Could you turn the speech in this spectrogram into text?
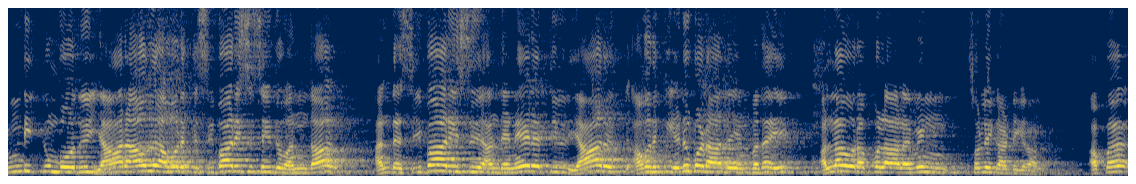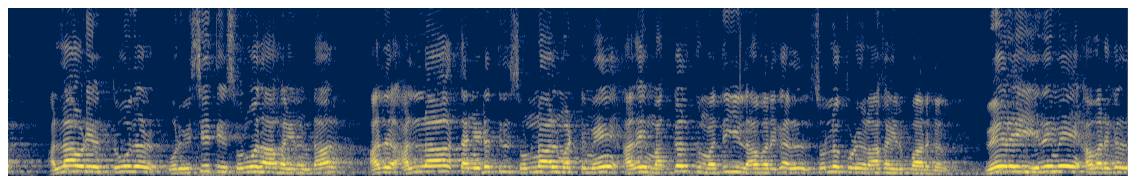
துண்டிக்கும் போது யாராவது அவருக்கு சிபாரிசு செய்து வந்தால் அந்த சிபாரிசு அந்த நேரத்தில் யாருக்கு அவருக்கு எடுபடாது என்பதை அல்லாஹ் ரப்புல் ஆலமின் சொல்லி காட்டுகிறான். அப்போ அல்லாவுடைய தூதர் ஒரு விஷயத்தை சொல்வதாக இருந்தால் அது அல்லாஹ் தன்னிடத்தில் சொன்னால் மட்டுமே அதை மக்களுக்கு மத்தியில் அவர்கள் சொல்லக்கூடியவர்களாக இருப்பார்கள். வேறு எதுவுமே அவர்கள்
